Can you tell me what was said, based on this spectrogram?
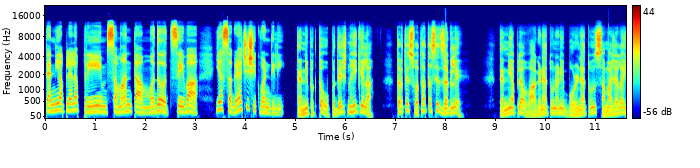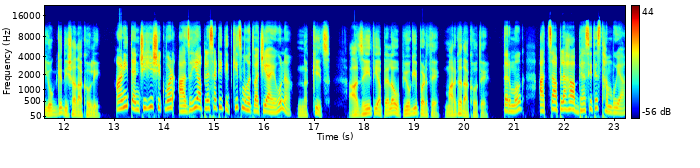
त्यांनी आपल्याला प्रेम समानता मदत सेवा या सगळ्याची शिकवण दिली. त्यांनी फक्त उपदेश नाही केला तर ते स्वतः तसे जगले. त्यांनी आपल्या वागण्यातून आणि बोलण्यातून समाजाला योग्य दिशा दाखवली. आणि त्यांची ही शिकवण आजही आपल्यासाठी तितकीच महत्वाची आहे हो ना? नक्कीच. आजही ती आपल्याला उपयोगी पडते मार्ग दाखवते. तर मग आजचा आपला हा अभ्यास इथेच थांबूया.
